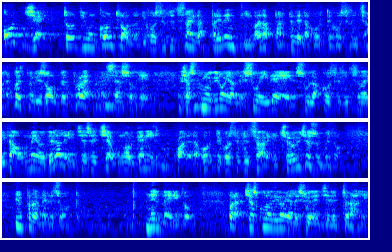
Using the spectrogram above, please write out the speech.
oggetto di un controllo di costituzionalità preventiva da parte della Corte Costituzionale. Questo risolve il problema, nel senso che ciascuno di noi ha le sue idee sulla costituzionalità o meno della legge, se c'è un organismo, quale la Corte Costituzionale, che ce lo dice subito, il problema è risolto. Nel merito, ora ciascuno di noi ha le sue leggi elettorali,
